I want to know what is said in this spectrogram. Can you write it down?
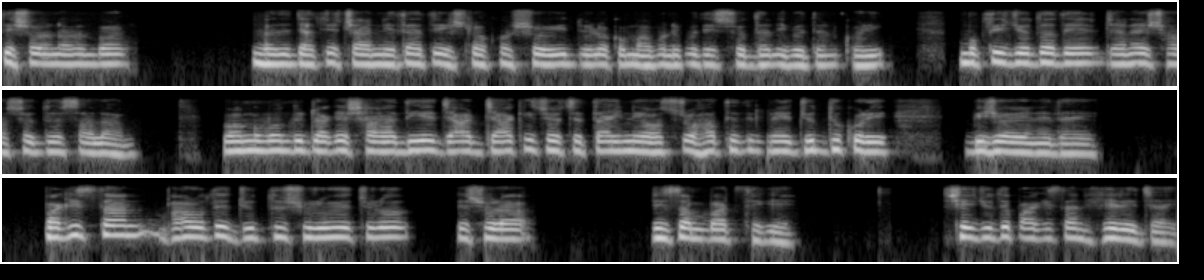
তেসরা নভেম্বর আমাদের জাতীয় চার নেতা, ত্রিশ লক্ষ শহীদ দু লক্ষ মামনের প্রতি শ্রদ্ধা নিবেদন করি। মুক্তিযোদ্ধাদের জানাই সশ্রদ্ধ সালাম। বঙ্গবন্ধু ডাকে সাড়া দিয়ে যার যা কিছু হচ্ছে তাই নিয়ে অস্ত্র হাতে তুলে যুদ্ধ করে বিজয় এনে দেয়। পাকিস্তান ভারতের যুদ্ধ শুরু হয়েছিল তেসরা ডিসেম্বর থেকে। সেই যুদ্ধে পাকিস্তান হেরে যায়।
